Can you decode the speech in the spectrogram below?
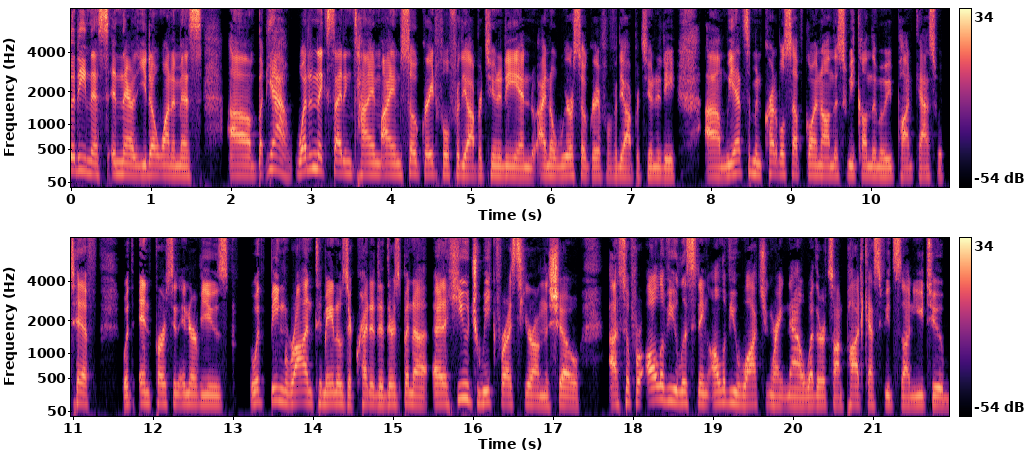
goodiness in there that you don't want to miss. Um, but yeah what an exciting time. I am so grateful for the opportunity and i know we're so grateful for the opportunity. Um, we had some incredible stuff going on this week on the movie podcast with tiff with in-person interviews with being rotten tomatoes accredited. There's been a, a huge week for us here on the show. Uh, so for all of you listening all of you watching right now whether it's on podcast feeds on youtube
